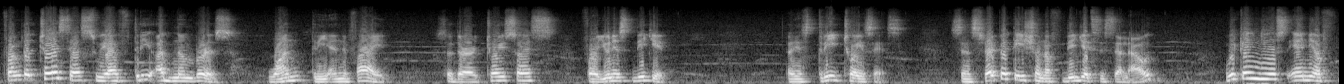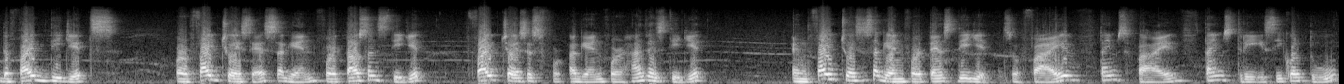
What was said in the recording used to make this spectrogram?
From the choices, we have 3 odd numbers, 1, 3, and 5. So there are choices for units digit. That is 3 choices. Since repetition of digits is allowed, we can use any of the 5 digits or 5 choices again for thousands digit, 5 choices for again for hundreds digit, and 5 choices again for tens digit. So 5 times 5 times 3 is equal to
